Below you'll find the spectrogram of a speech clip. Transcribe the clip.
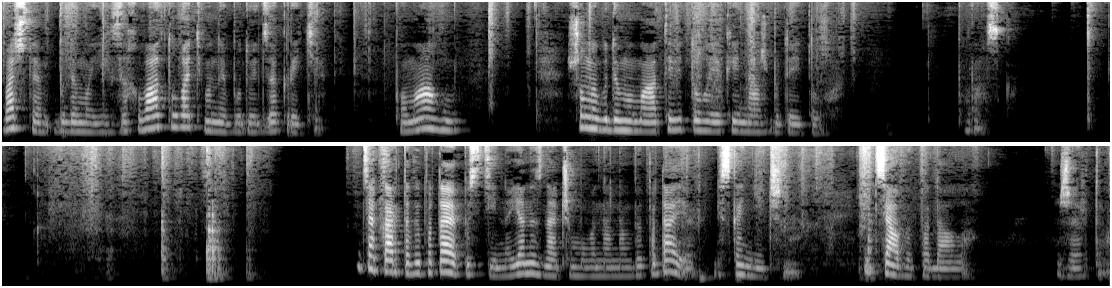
бачите, будемо їх захватувати, вони будуть закриті. Помагу. Що ми будемо мати від того, який наш буде ітог? Поразка. Ця карта випадає постійно. Я не знаю, чому вона нам випадає безконечно. І ця випадала жертва.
